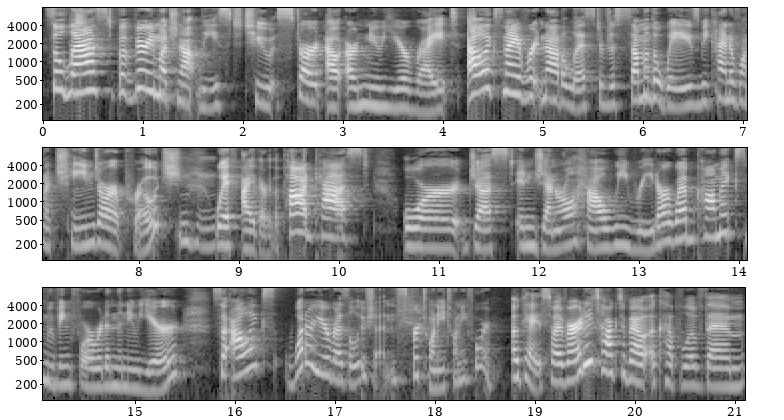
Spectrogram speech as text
So, last but very much not least, to start out our new year right, Alex and I have written out a list of just some of the ways we kind of want to change our approach with either the podcast or just in general how we read our web comics moving forward in the new year. So, Alex, what are your resolutions for 2024? Okay, so I've already talked about a couple of them.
